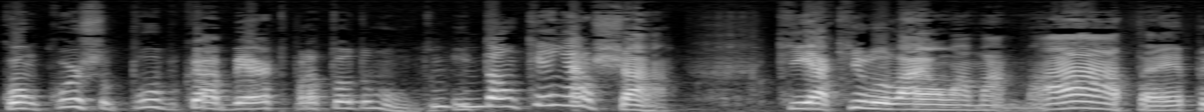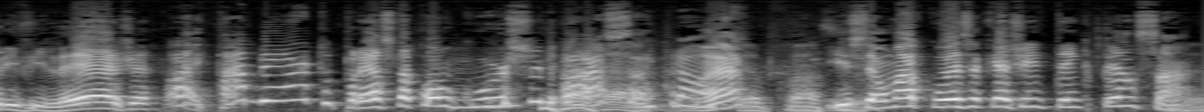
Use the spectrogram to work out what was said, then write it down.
Concurso público é aberto para todo mundo. Uhum. Então, quem achar que aquilo lá é uma mamata, é privilégio. Ai, tá aberto, presta concurso e passa. É? Isso é uma coisa que a gente tem que pensar. É.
